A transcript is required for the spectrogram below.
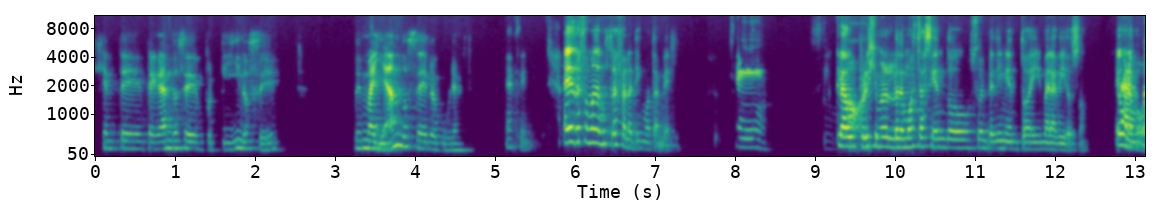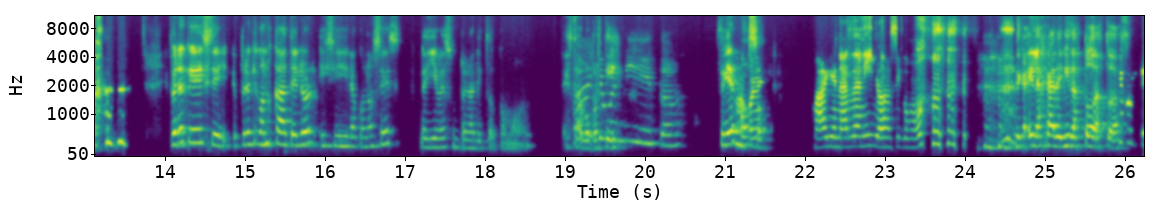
gente pegándose por ti, no sé. desmayándose de locura. En fin. Hay otra forma de mostrar fanatismo también. Sí. Sí, Clau, no, por ejemplo, lo demuestra haciendo su emprendimiento ahí maravilloso. Es un Claro. amor. espero, que, sí, espero que conozcas a Taylor y si la conoces, le lleves un regalito como esta hago por qué ti. bonito. Sería hermoso. Me va a llenar de anillos, así como. Y las cadenitas todas, todas. Sí, porque,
